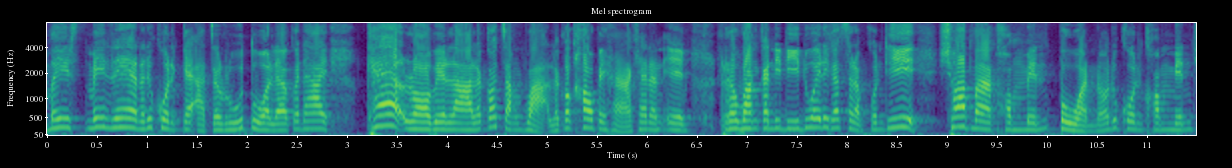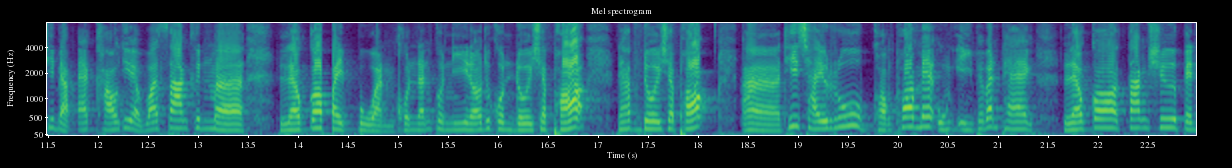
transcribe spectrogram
ไม่ไม่แน่นะทุกคนแกอาจจะรู้ตัวแล้วก็ได้แค่รอเวลาแล้วก็จังหวะแล้วก็เข้าไปหาแค่นั้นเอง ระวังกันดี ๆ ด้วยนะครับสำหรับคนที่ชอบมาคอมเมนต์ป่วนเนาะทุกคนคอมเมนต์ที่แบบแอคเคาท์ที่แบบว่าสร้างขึ้นมา แล้วก็ไปป่วนคนนั้นคนนี้เนาะทุกคนโดยเฉพาะนะครับโดยเฉพาะอ่าที่ใช้รูปของพ่อแม่อุ๋งอิงเพชรบ้านแพง แล้วก็ตั้งชื่อเป็น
